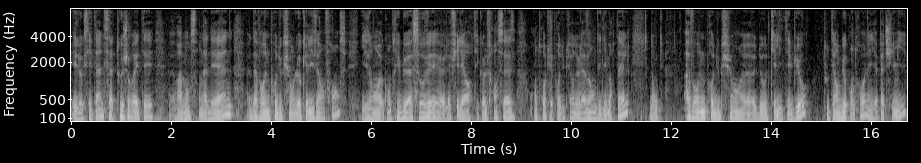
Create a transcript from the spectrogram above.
Et l'Occitane, ça a toujours été euh, vraiment son ADN euh, d'avoir une production localisée en France. Ils ont euh, contribué à sauver la filière horticole française, entre autres les producteurs de lavande et d'immortels. Donc avoir une production de haute qualité bio, tout est en biocontrôle, il n'y a pas de chimie.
